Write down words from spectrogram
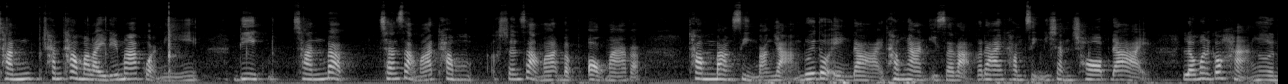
ฉันฉันทำอะไรได้มากกว่านี้ ดีฉันแบบฉันสามารถทำฉันสามารถแบบออกมาแบบทำบางสิ่งบางอย่างด้วยตัวเองได้ทำงานอิสระก็ได้ทำสิ่งที่ฉันชอบได้ แล้วมันก็หาเงิน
